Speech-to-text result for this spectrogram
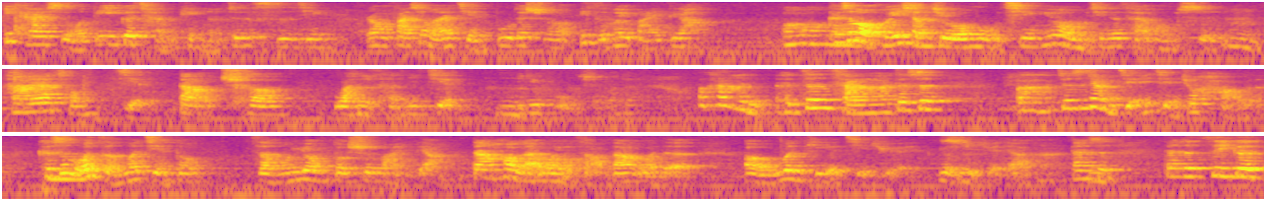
一开始我第一个产品呢就是丝巾，然后我发现我在剪布的时候一直会白掉。哦。可是我回想起我母亲，因为我母亲是裁缝师，嗯，她要从剪到车完成一件衣服什么的，我看很很正常啊，就是。啊，就是这样剪一剪就好了。可是我怎么剪都怎么用都是歪掉。但后来我有找到我的呃问题有解决，有解决掉它。但是但是这个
